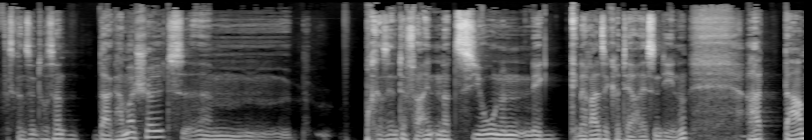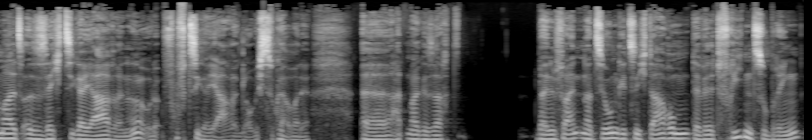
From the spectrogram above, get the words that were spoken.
Das ist ganz interessant. Dag Hammarskjöld, ähm, Präsident der Vereinten Nationen, nee, Generalsekretär heißen die, ne? Hat damals, also 60er Jahre, ne, oder 50er Jahre, glaube ich sogar, war der, äh, hat mal gesagt, bei den Vereinten Nationen geht es nicht darum, der Welt Frieden zu bringen,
